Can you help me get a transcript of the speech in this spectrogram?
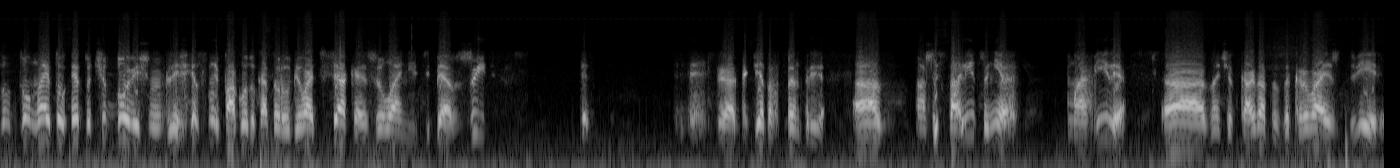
ну, на эту, эту чудовищную для весны погоду, которая убивает всякое желание тебя жить, где-то в центре э, нашей столицы, нет, в автомобиле, э, значит, когда ты закрываешь дверь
